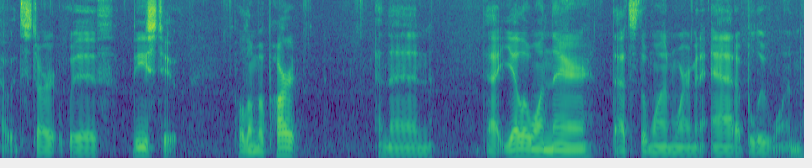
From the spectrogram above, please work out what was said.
I would start with these two, pull them apart, and then that yellow one there, that's the one where I'm going to add a blue one.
